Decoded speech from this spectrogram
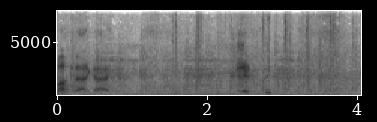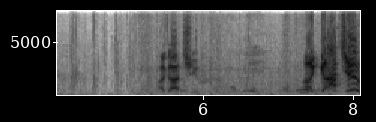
Fuck that guy. I got you. Don't do. Don't do I got you!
